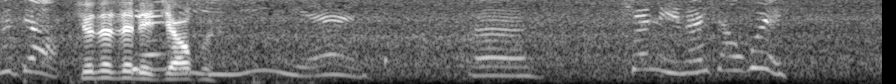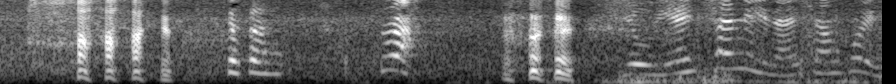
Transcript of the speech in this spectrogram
这叫。就在这里交汇。一年，嗯。千里来相会，哈哈哈，是吧？有缘千里来相会。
